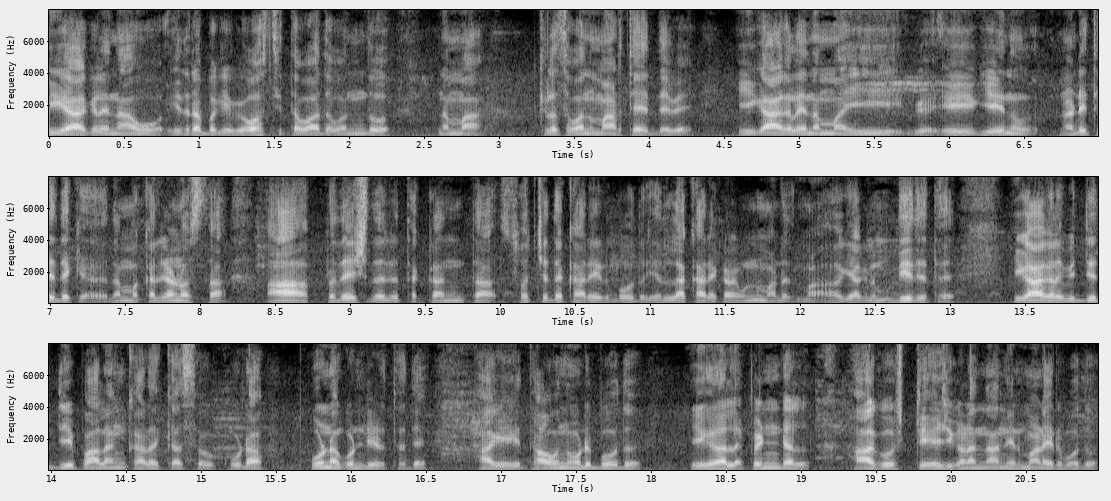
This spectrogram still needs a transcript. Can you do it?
ಈಗಾಗಲೇ ನಾವು ಇದರ ಬಗ್ಗೆ ವ್ಯವಸ್ಥಿತವಾದ ಒಂದು ನಮ್ಮ ಕೆಲಸವನ್ನು ಮಾಡ್ತಾ ಇದ್ದೇವೆ. ಈಗಾಗಲೇ ನಮ್ಮ ಈ ಏನು ನಡೀತಿದೆ ನಮ್ಮ ಕಲ್ಯಾಣೋತ್ಸವ ಆ ಪ್ರದೇಶದಲ್ಲಿರ್ತಕ್ಕಂಥ ಸ್ವಚ್ಛತೆ ಕಾರ್ಯ ಇರ್ಬೋದು, ಎಲ್ಲ ಕಾರ್ಯಕ್ರಮವನ್ನು ಮಾಡಿ ಆಗಾಗಲೇ ಮುಗಿದಿರುತ್ತದೆ ಈಗಾಗಲೇ ವಿದ್ಯುತ್ ದೀಪ ಅಲಂಕಾರ ಕೆಲಸವು ಕೂಡ ಪೂರ್ಣಗೊಂಡಿರ್ತದೆ. ಹಾಗೆ ತಾವು ಈಗಾಗಲೇ ಪೆಂಡಲ್ ಹಾಗೂ ಸ್ಟೇಜ್ಗಳನ್ನು ನಿರ್ಮಾಣ ಇರ್ಬೋದು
